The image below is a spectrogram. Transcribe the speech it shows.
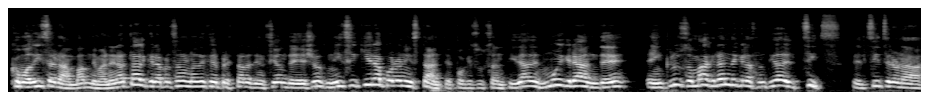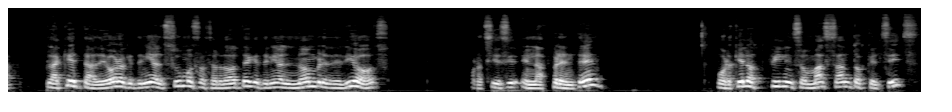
Como dice Rambam, de manera tal que la persona no deje de prestar atención de ellos, ni siquiera por un instante, porque su santidad es muy grande e incluso más grande que la santidad del tzitz. El tzitz era una plaqueta de oro que tenía el sumo sacerdote, que tenía el nombre de Dios, por así decir, en la frente, ¿Por qué los tefilin son más santos que el tzitz?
